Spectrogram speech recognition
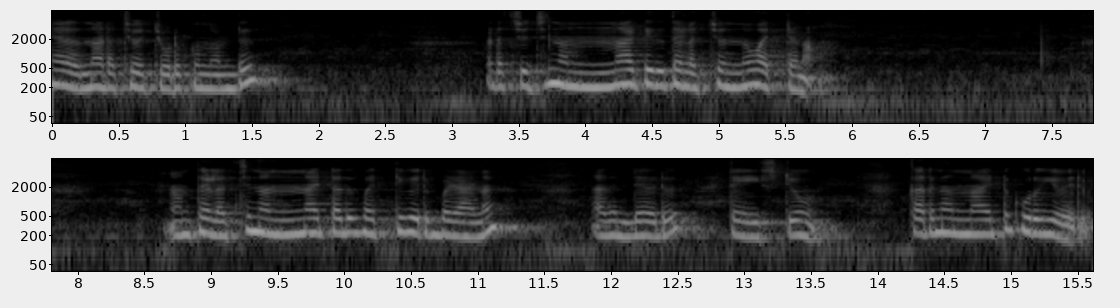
ഞാനതൊന്ന് അടച്ച് വെച്ച് കൊടുക്കുന്നുണ്ട്. അടച്ച് വെച്ച് നന്നായിട്ട് ഇത് തിളച്ചൊന്ന് വറ്റണം. തിളച്ച് നന്നായിട്ട് അത് വറ്റി വരുമ്പോഴാണ് അതിന്റെ ഒരു ടേസ്റ്റും കറി നന്നായിട്ട് കുറുകി വരും.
